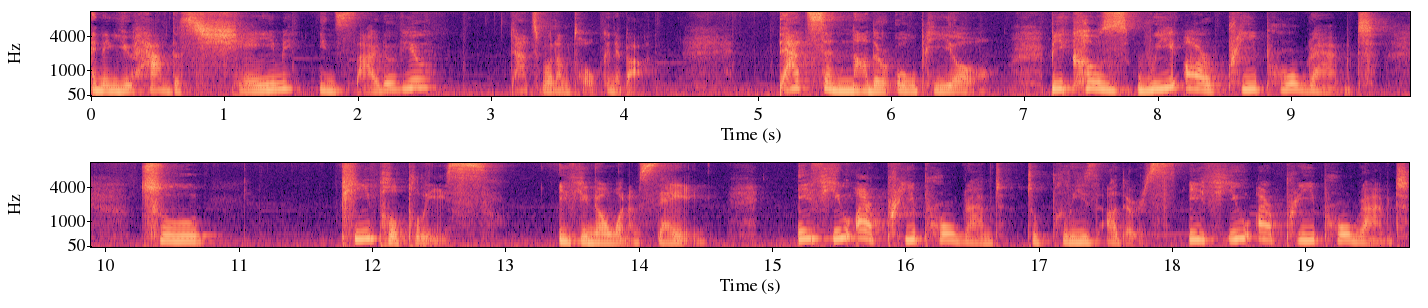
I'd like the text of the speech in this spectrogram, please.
and then you have this shame inside of you, that's what I'm talking about. That's another OPO because we are pre programmed to people please, if you know what I'm saying. If you are pre programmed to please others, if you are pre programmed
